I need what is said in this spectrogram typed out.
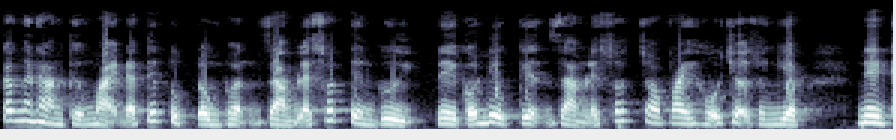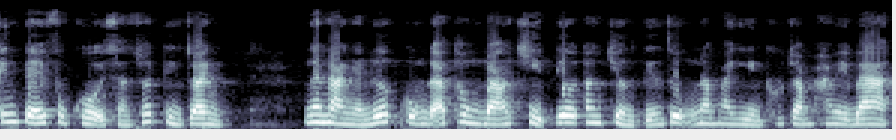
các ngân hàng thương mại đã tiếp tục đồng thuận giảm lãi suất tiền gửi để có điều kiện giảm lãi suất cho vay hỗ trợ doanh nghiệp, nền kinh tế phục hồi sản xuất kinh doanh. Ngân hàng Nhà nước cũng đã thông báo chỉ tiêu tăng trưởng tín dụng năm 2023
